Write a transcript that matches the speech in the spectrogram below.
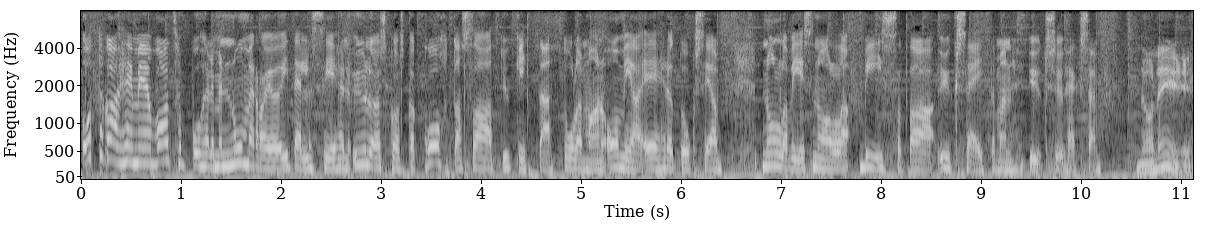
Ottakaa he meidän WhatsApp-puhelimen numero jo itselle siihen ylös, koska kohta saa tykittää tulemaan omia ehdotuksia 050 500 1719. No niin.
